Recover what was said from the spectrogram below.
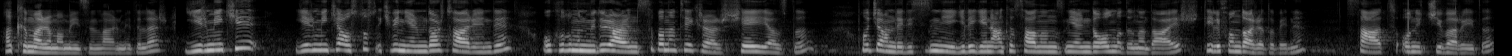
hakkımı aramama izin vermediler. 22 22 Ağustos 2024 tarihinde okulumun müdür yardımcısı bana tekrar şey yazdı. Hocam dedi sizinle ilgili gene akıl sağlığınızın yerinde olmadığına dair telefonda aradı beni. Saat 13 civarıydı.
